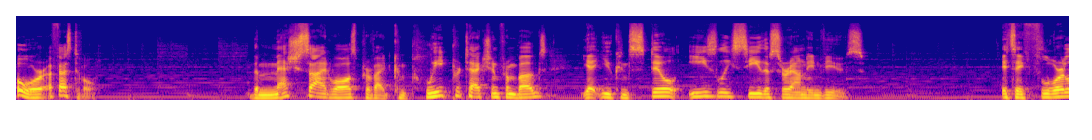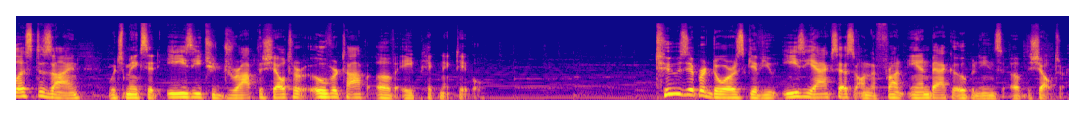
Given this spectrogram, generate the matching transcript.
or a festival. The mesh sidewalls provide complete protection from bugs, yet you can still easily see the surrounding views. It's a floorless design, which makes it easy to drop the shelter over top of a picnic table. Two zipper doors give you easy access on the front and back openings of the shelter.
